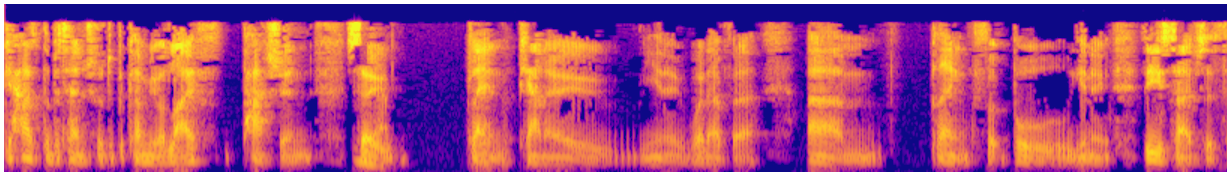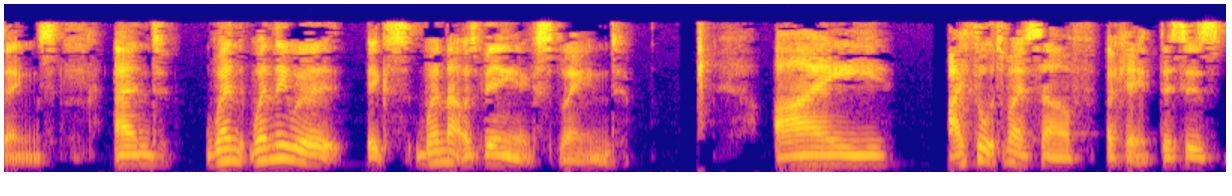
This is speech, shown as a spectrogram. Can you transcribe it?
has the potential to become your life passion. So yeah. playing piano, you know, whatever, um, playing football, you know, these types of things. And when when they were ex- when that was being explained, I I thought to myself, okay, this is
